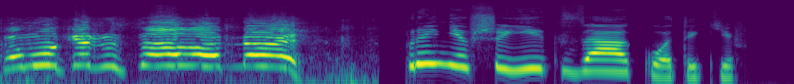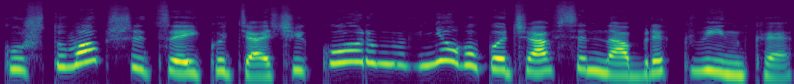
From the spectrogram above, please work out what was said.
Кому кажу сало отдай! прийнявши їх за котиків. Куштувавши цей котячий корм, в нього почався набряк квінки.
